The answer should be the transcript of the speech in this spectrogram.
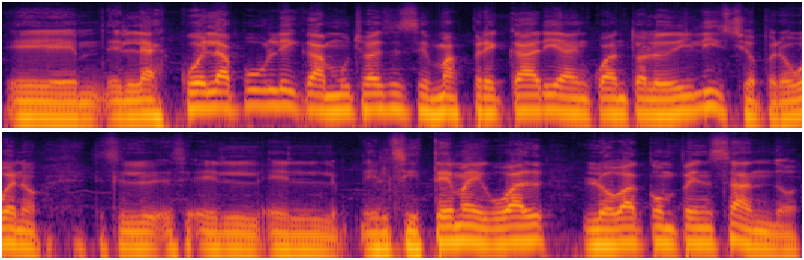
Eh, la escuela pública muchas veces es más precaria en cuanto a lo edilicio, pero bueno, el, sistema igual lo va compensando.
